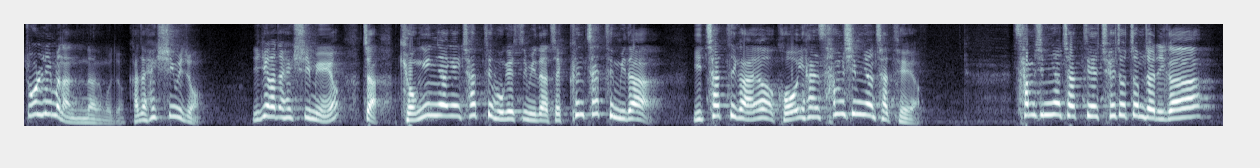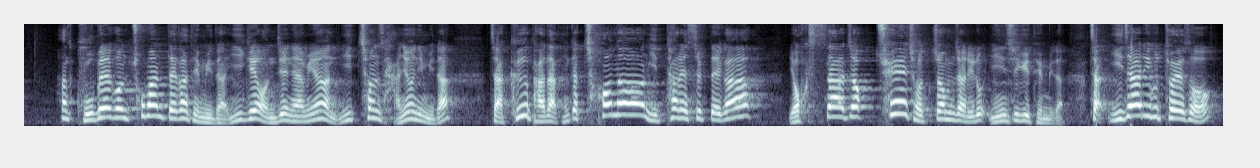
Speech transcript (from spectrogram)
쫄리면 안 된다는 거죠. 가장 핵심이죠. 이게 가장 핵심이에요. 자, 경인양행 차트 보겠습니다. 제 큰 차트입니다. 이 차트가요, 거의 한 30년 차트예요. 30년 차트의 최저점 자리가 한 900원 초반대가 됩니다. 이게 언제냐면 2004년입니다. 자, 그 바닥, 그러니까 1000원 이탈했을 때가 역사적 최저점 자리로 인식이 됩니다. 자, 이 자리부터 해서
